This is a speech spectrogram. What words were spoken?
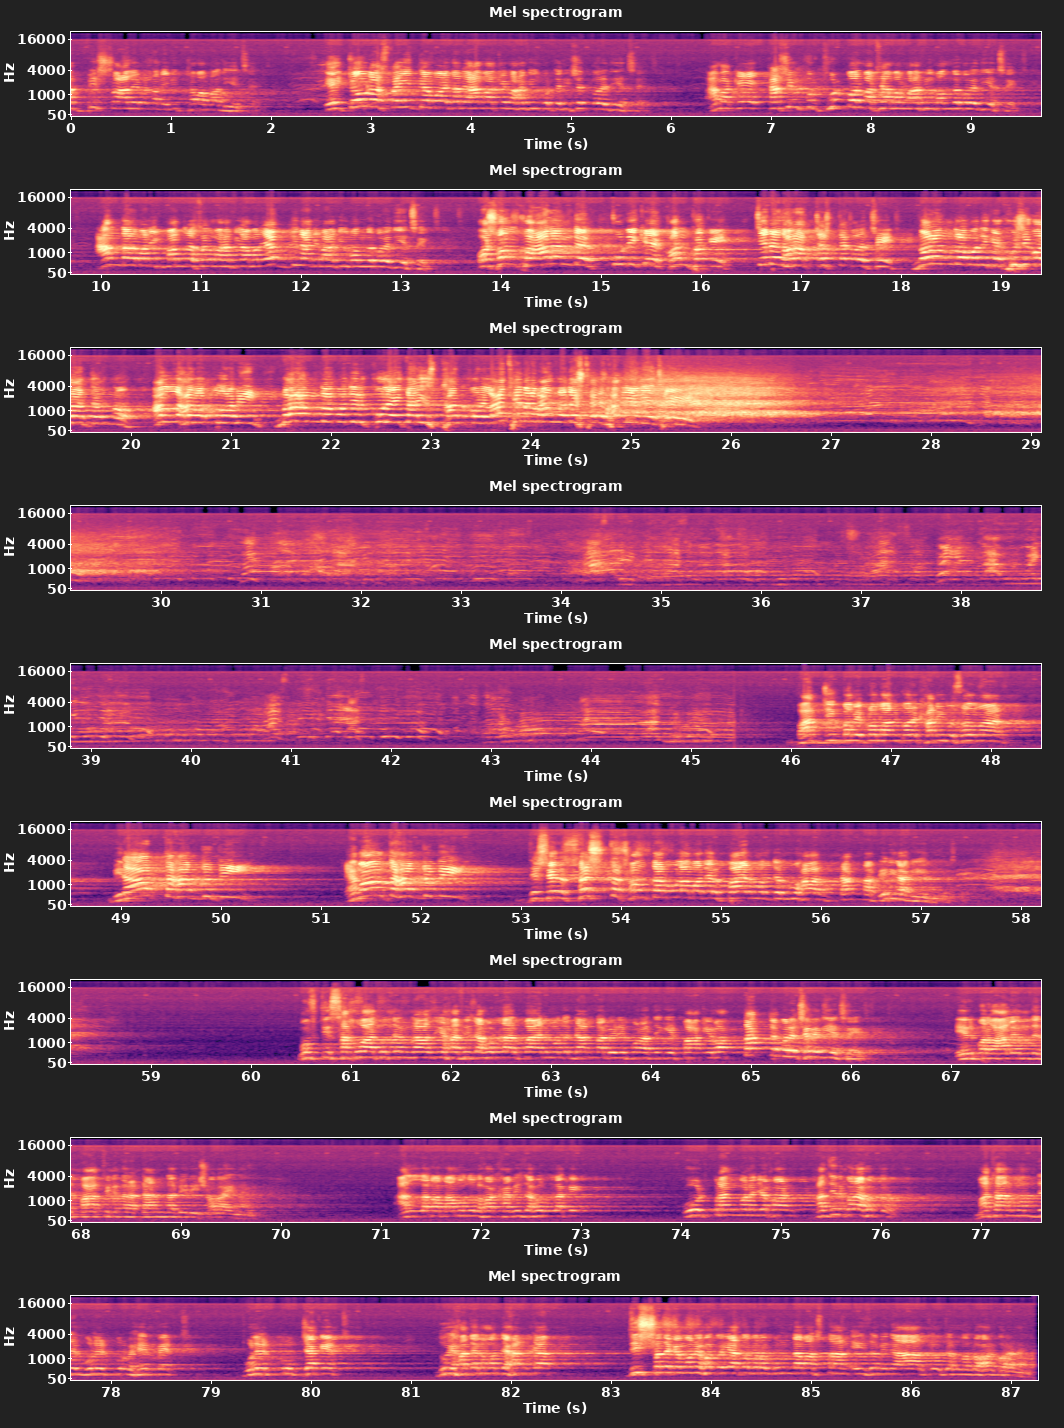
ছাব্বিশশো আলেমের নামে মিথ্যা মামলা দিয়েছে। এই চৌরাস্তা ময়দানে আমাকে করতে নিষেধ করে দিয়েছে। আমাকে কাশিমপুর ফুটবল মাঠে আমার বন্ধ করে দিয়েছে। মাদ্রাসার আমার একদিন আগে বন্ধ করে দিয়েছে। অসংখ্য আনন্দের টুটিকে, কণ্ঠকে চেপে ধরার চেষ্টা করেছে নরেন্দ্র মোদীকে খুশি করার জন্য। আল্লাহ রাব্বুল আলামিন নরেন্দ্র মোদীর কুলেই তার স্থান করে বাংলাদেশ থেকে ভাগিয়ে দিয়েছে। বাহ্যিকভাবে প্রমাণ করে খাঁটি মুসলমান। বিরাট তাহাজ্জুতি, এমন তাহাজ্জুতি, দেশের শ্রেষ্ঠ সন্তান উলামাদের পায়ের মধ্যে লোহার ডান্না বেরি লাগিয়ে দিয়েছে। মুফতি সাখওয়াত হোসেন রাজি হাফিজাহুল্লাহর পায়ের মধ্যে ডান্না বেরি পড়াতে গিয়ে পাকে রক্তাক্ত করে ছেড়ে দিয়েছে। এরপর আলেমদের পা থেকে তারা ডান্না বেরি সরায় নাই। আল্লামা মামুনুল হক হাফিজাহুল্লাহকে কোর্ট প্রাঙ্গণে যখন হাজির করা হতো, মাথার মধ্যে bulletproof helmet bulletproof jacket, দুই হাতের মধ্যে হ্যান্ডকাপ দৃশ্য দেখে মনে হতো, এত বড় গুন্ডা মাস্তান এই জমিনে আর কেউ জন্ম জন্মগ্রহণ করে নাই।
